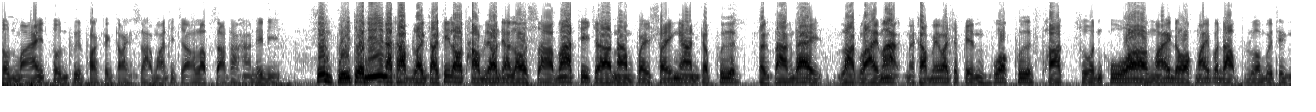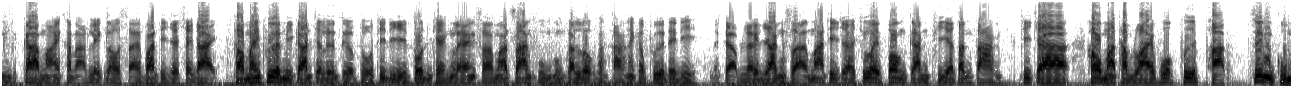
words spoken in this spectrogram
ต้นไม้ต้นพืชผักต่างๆ สามารถที่จะรับสารอาหารได้ดี ซึ่งปุ๋ยตัวนี้นะครับหลังจากที่เราทำแล้วเนี่ยเราสามารถที่จะนำไปใช้งานกับพืชต่างๆ ได้หลากหลายมากนะครับไม่ว่าจะเป็นพวกพืชผักสวนครัว ไม้ดอกไม้ประดับ รวมไปถึงก้าไม้ขนาดเล็กเราสามารถที่จะใช้ได้ทำให้พืชมีการเจริญเติบโตที่ดีต้นแข็งแรง สามารถสร้างภูมิคุ้มกันโรคต่างๆ ให้กับพืชได้ดีนะครับแล้วยังสามารถที่จะช่วยป้องกันเพี้ยต่างๆ ที่จะเข้ามาทำลายพวกพืชผัก ซึ่งกลุ่ม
